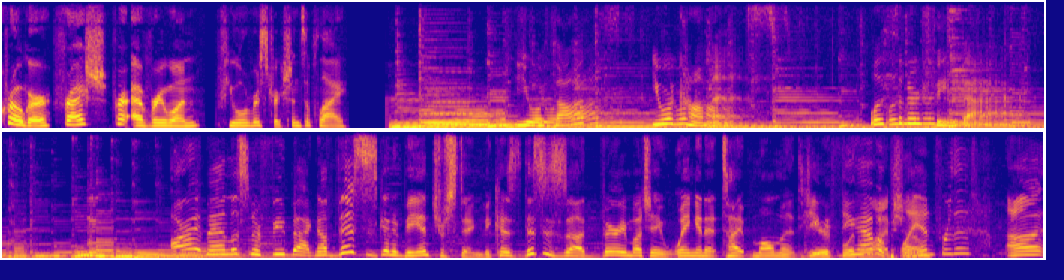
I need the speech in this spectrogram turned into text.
Kroger, fresh for everyone. Fuel restrictions apply. Your thoughts, your comments, listener feedback. All right, man. Listener feedback. Now this is going to be interesting because this is uh, very much a winging it type moment Do here you, for do you the have a plan show. for this? Uh,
